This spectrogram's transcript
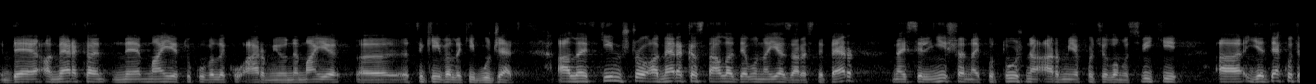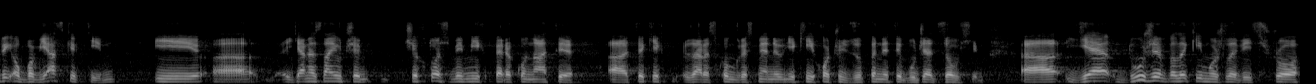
де Америка не має таку велику армію, не має е, такий великий бюджет. Але втім, що Америка стала, де вона є зараз тепер, найсильніша, найпотужна армія по цілому світі. Е, є декотрі обов'язки втім. І е, я не знаю, чи, чи хтось би міг переконати е, таких зараз конгресменів, які хочуть зупинити бюджет зовсім. Е, Є дуже велика можливість, що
